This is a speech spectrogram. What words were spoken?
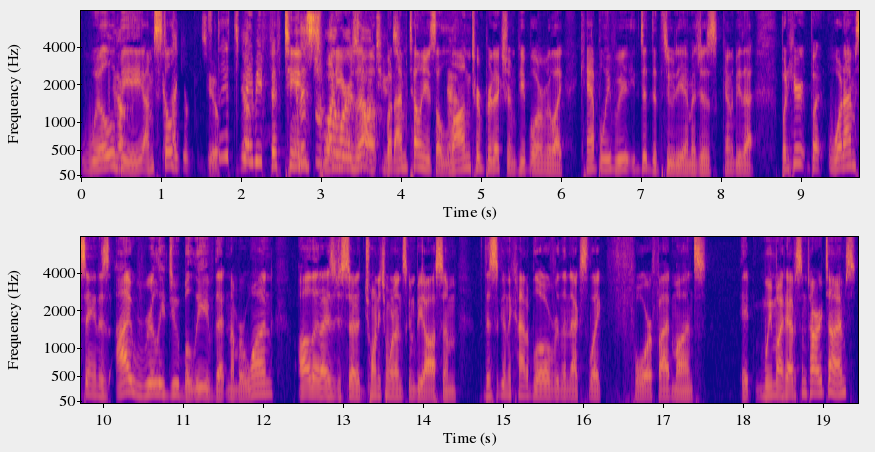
will be. I'm still. I give it to you. It's Yeah. maybe 15, And this is why I 20 years out, but. I'm telling you, it's a long term prediction. People gonna be like, "Can't believe we did the 2D images." Gonna be that. But here, but what I'm saying is, I really do believe that number one, all that I just said, 2021 is gonna be awesome. this is going to kind of blow over in the next like four or five months. It we might have some hard times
